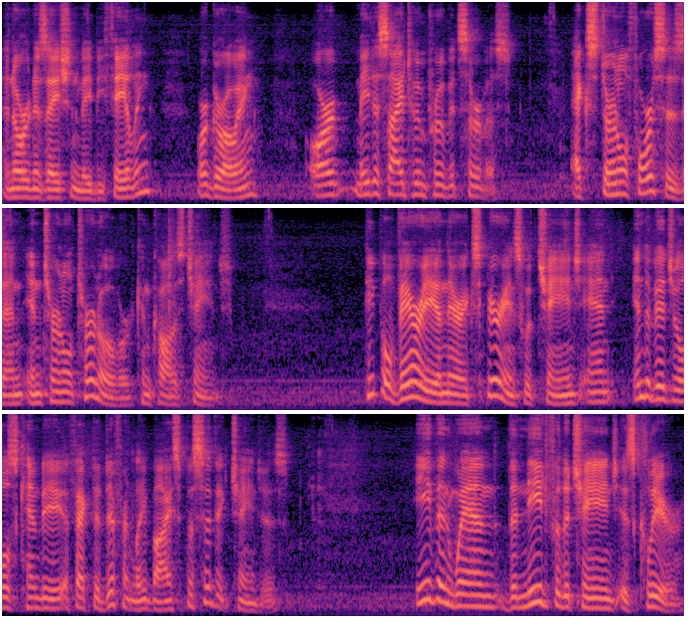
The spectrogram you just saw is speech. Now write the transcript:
An organization may be failing or growing, or may decide to improve its service. External forces and internal turnover can cause change. People vary in their experience with change, and individuals can be affected differently by specific changes. Even when the need for the change is clear,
